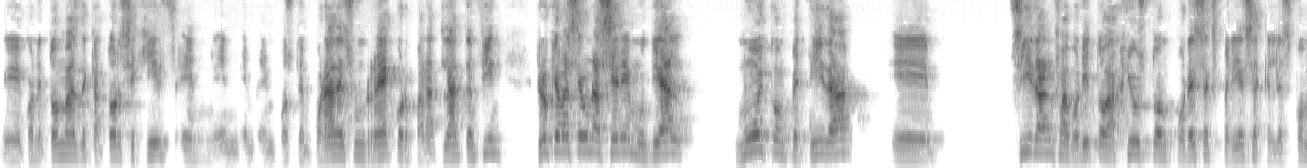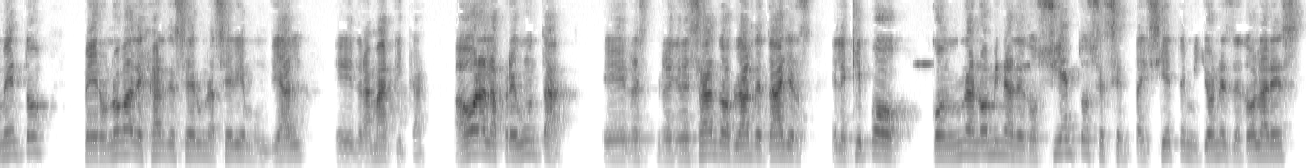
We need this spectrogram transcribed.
eh, conectó más de 14 hits en, postemporada, es un récord para Atlanta, en fin, creo que va a ser una serie mundial muy competida. Eh, Sí dan favorito a Houston por esa experiencia que les comento, pero no va a dejar de ser una serie mundial eh, dramática. Ahora la pregunta, eh, regresando a hablar de Dodgers, el equipo con una nómina de 267 millones de dólares,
